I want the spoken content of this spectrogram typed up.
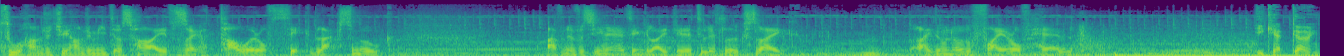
200, 300 meters high. It was like a tower of thick black smoke. I've never seen anything like it. It looks like, I don't know, the fire of hell. He kept going,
